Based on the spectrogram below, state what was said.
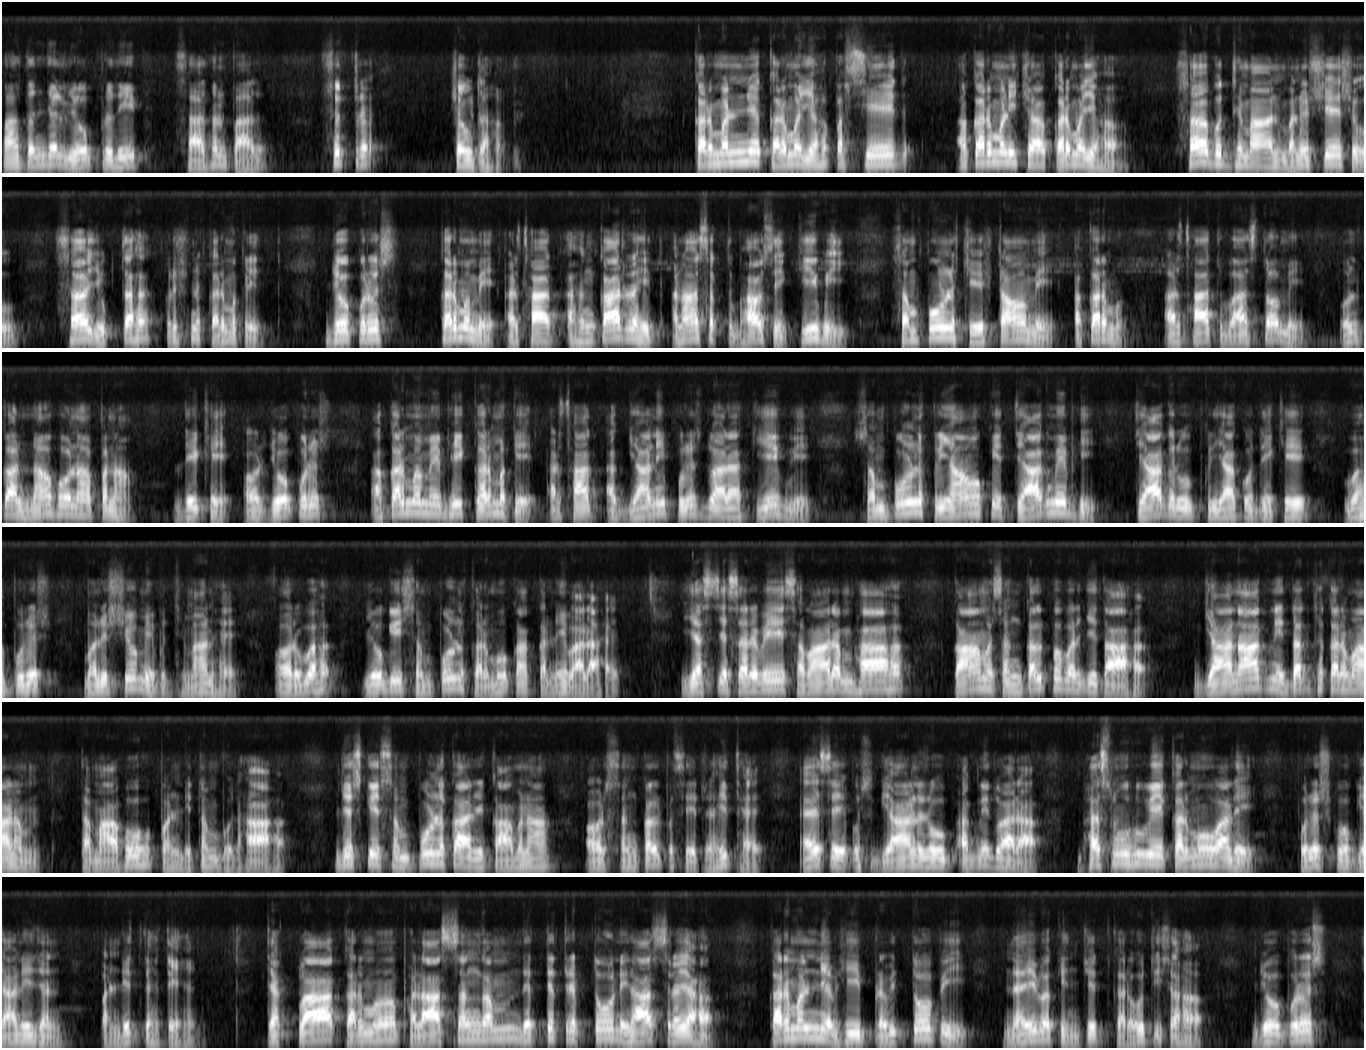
पातंजल योग प्रदीप साधन पाद, सूत्र चौदह। कर्मण्य कर्म यह पश्येद, अकर्मणि च कर्म यह सबुद्धिमान मनुष्येशु सयुक्त कृष्ण कर्मकृत। जो पुरुष कर्म में अर्थात अहंकार रहित अनासक्त भाव से की हुई संपूर्ण चेष्टाओं में अकर्म अर्थात वास्तव में उनका न होना पना देखे और जो पुरुष अकर्म में भी कर्म के, अर्थात अज्ञानी पुरुष द्वारा किए हुए संपूर्ण क्रियाओं के त्याग में भी त्याग रूप क्रिया को देखे, वह पुरुष मनुष्यों में बुद्धिमान है और वह योगी संपूर्ण कर्मों का करने वाला है। यस्य सर्वे समारंभा काम संकल्प वर्जिता ज्ञानाग्निदग्ध कर्माणम तमाहु पंडितम बुधा। जिसके संपूर्ण कार्य कामना और संकल्प से रहित है, ऐसे उस ज्ञान रूप अग्नि द्वारा भस्म हुए कर्मों वाले पुरुष को ज्ञानी जन पंडित कहते हैं। त्यक्वा कर्म फलासंगम नित्य तृप्तो निराश्रय, कर्मण्य भी प्रवृत्तोपि नैव किंचित करोति सह जो पुरुष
